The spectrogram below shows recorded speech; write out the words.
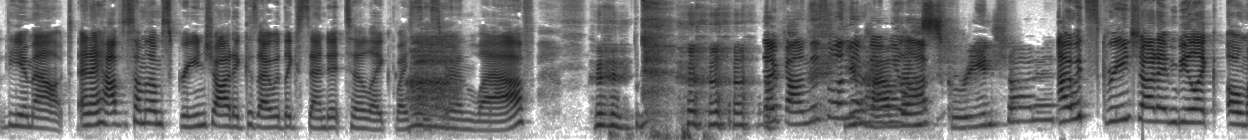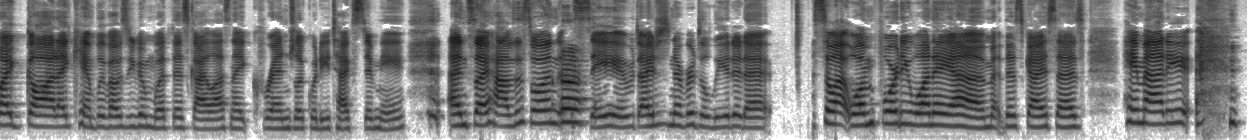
the amount. And I have some of them screenshotted because I would like send it to like my sister and laugh. I found this one you have them laugh. screenshotted? I would screenshot it and be like, oh my God, I can't believe I was even with this guy last night. Cringe, look what he texted me. And so I have this one saved. I just never deleted it. So at 1:41 a.m., this guy says, Hey Maddie,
